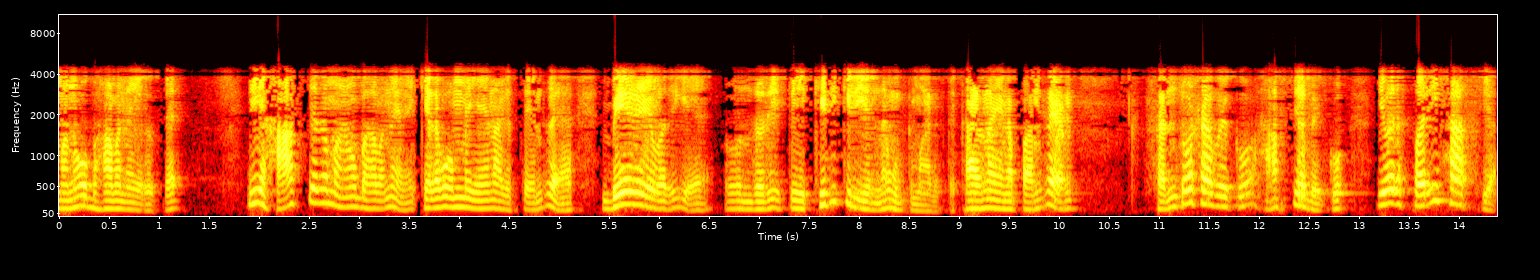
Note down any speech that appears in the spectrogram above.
ಮನೋಭಾವನೆ ಇರುತ್ತೆ. ಈ ಹಾಸ್ಯದ ಮನೋಭಾವನೆ ಕೆಲವೊಮ್ಮೆ ಏನಾಗುತ್ತೆ ಅಂದರೆ ಬೇರೆಯವರಿಗೆ ಒಂದು ರೀತಿ ಕಿರಿಕಿರಿಯನ್ನು ಉಂಟು ಮಾಡುತ್ತೆ. ಕಾರಣ ಏನಪ್ಪಾ ಅಂದರೆ ಸಂತೋಷ ಬೇಕು, ಹಾಸ್ಯ ಬೇಕು. ಇವರ ಪರಿಹಾಸ್ಯ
